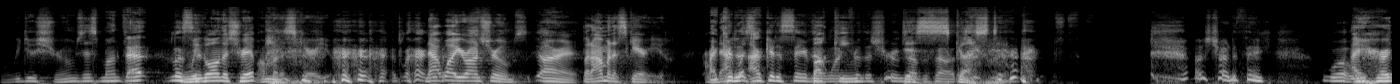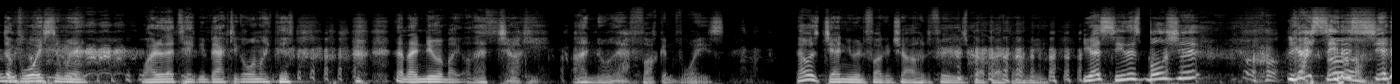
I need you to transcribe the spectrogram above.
when we do shrooms this month, that when listen. we go on the trip, I'm gonna scare you. Not while you're on shrooms, all right. but I'm gonna scare you. I could I could have saved that one for the shrooms episode. disgusting. I was trying to think. What I heard the voice and went, "Why did that take me back to going like this?" And I knew I'm like, "Oh, that's Chucky. I know that fucking voice." That was genuine fucking childhood fear you just brought back on me. You guys see this bullshit? You guys see this shit?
